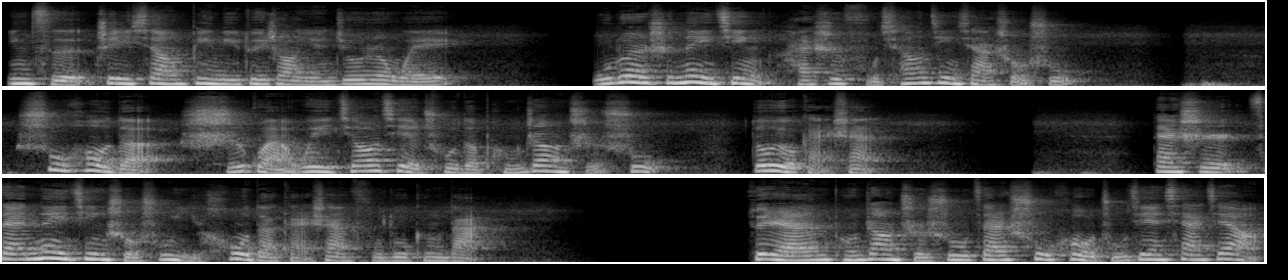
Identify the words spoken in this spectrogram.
因此，这一项病例对照研究认为，无论是内镜还是腹腔镜下手术，术后的食管胃交界处的膨胀指数都有改善，但是在内镜手术以后的改善幅度更大。虽然膨胀指数在术后逐渐下降，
